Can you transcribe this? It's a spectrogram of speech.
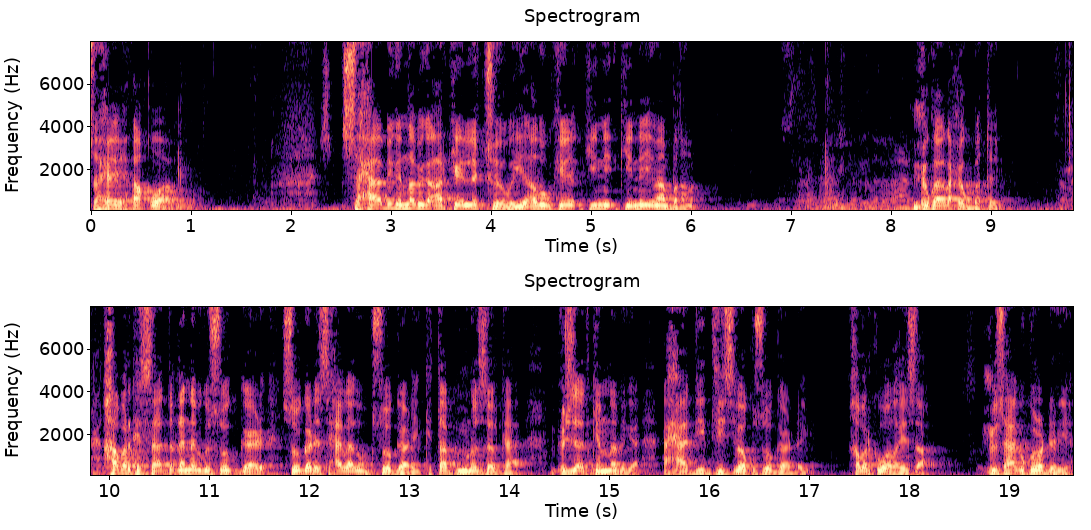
saxiix aqwa saxaabiga nabiga arkee la joogay iyo adugu kiina imaan badan muxuu kaaga xoog batay khabarkii saadiqa nabiga soo gaadhay saxaabiga adigu ku soo gaadhay kitaabkii munasalka mucjizaadkii nabiga axaadiidtiisi baa ku soo gaadhay. Khabarkii waad haysaa. Muxuu saxaabi kula dhirya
